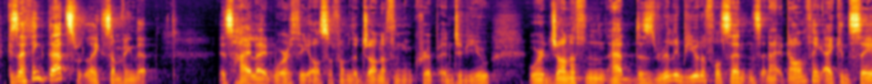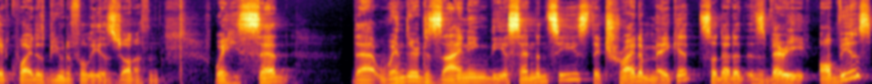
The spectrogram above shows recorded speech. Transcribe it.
Because I think that's like something that is highlight worthy also from the Jonathan Kripp interview, where Jonathan had this really beautiful sentence, and I don't think I can say it quite as beautifully as Jonathan, where he said that when they're designing the ascendancies, they try to make it so that it is very obvious,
